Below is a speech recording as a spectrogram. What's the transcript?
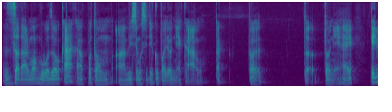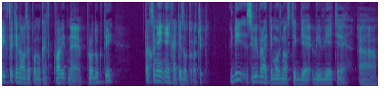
zadarmo v úvodzovkách a potom uh, vy si musíte kúpať od nej kávu. Tak to, to, to nie, hej. Keď vy chcete naozaj ponúkať kvalitné produkty, tak sa ne, nechajte zotročiť. Vždy si vybrajte možnosti, kde vy viete uh,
